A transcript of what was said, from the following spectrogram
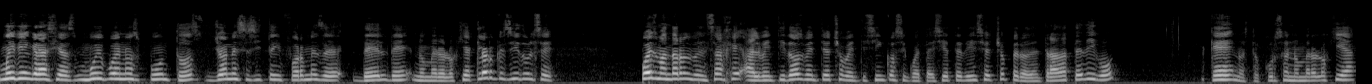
muy bien, gracias. Muy buenos puntos. Yo necesito informes de, del de numerología. Claro que sí, Dulce. Puedes mandar un mensaje al 22 28 25 57 18, pero de entrada te digo que nuestro curso de numerología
